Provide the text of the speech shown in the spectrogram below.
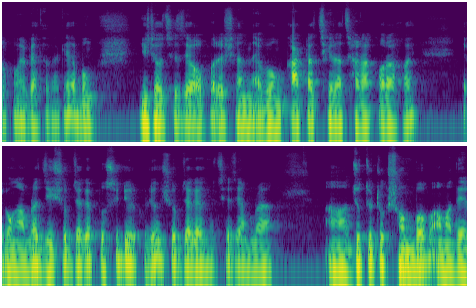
রকমের ব্যথা থাকে এবং যেটা হচ্ছে যে অপারেশন এবং কাটা ছেঁড়া ছাড়া করা হয় এবং আমরা যেসব জায়গায় প্রসিডিউর করি ওই সব জায়গায় হচ্ছে যে আমরা যতটুকু সম্ভব আমাদের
